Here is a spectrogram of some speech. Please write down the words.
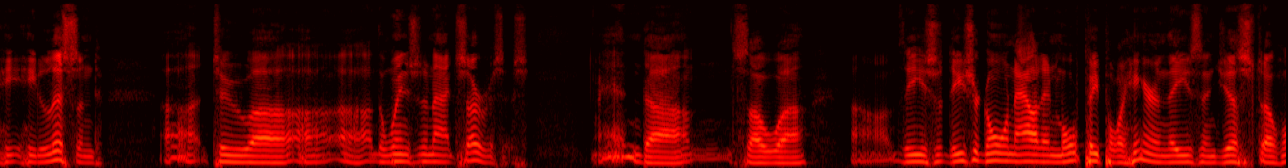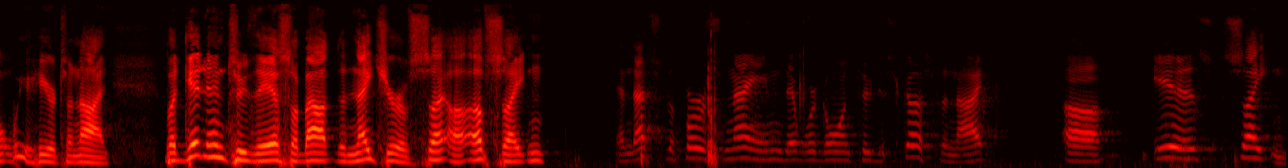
he he listened uh, to uh, uh, the Wednesday night services, and um, so. these these are going out, and more people are hearing these than just what we hear tonight. But getting into this about the nature of, uh, of Satan, and that's the first name that we're going to discuss tonight, uh, is Satan.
